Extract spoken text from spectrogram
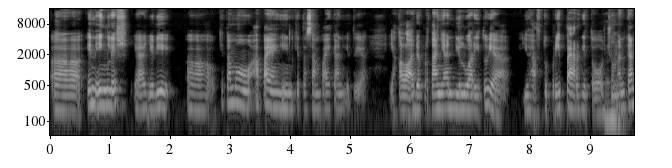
uh, in English ya. Jadi uh, kita mau apa yang ingin kita sampaikan gitu ya. Ya kalau ada pertanyaan di luar itu ya you have to prepare gitu. Mhm. Cuman kan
